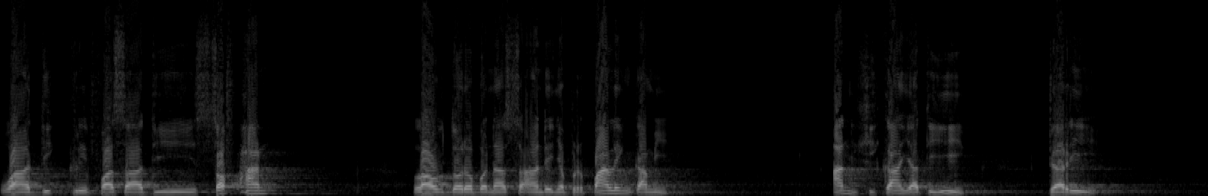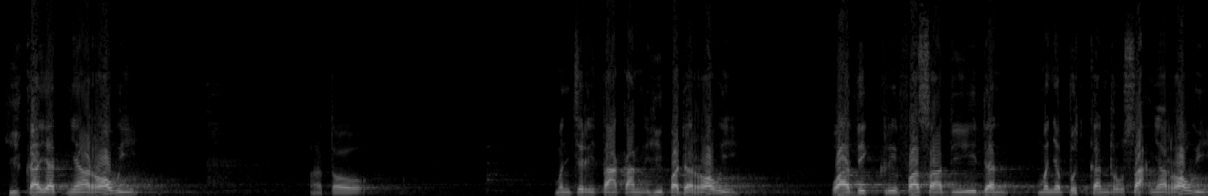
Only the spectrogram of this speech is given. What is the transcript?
wa dikri fasadi sofhan lau dorobana seandainya berpaling kami an hikayatihi dari hikayatnya rawi atau menceritakan hi pada rawi wa dikri fasadi dan menyebutkan rusaknya rawi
